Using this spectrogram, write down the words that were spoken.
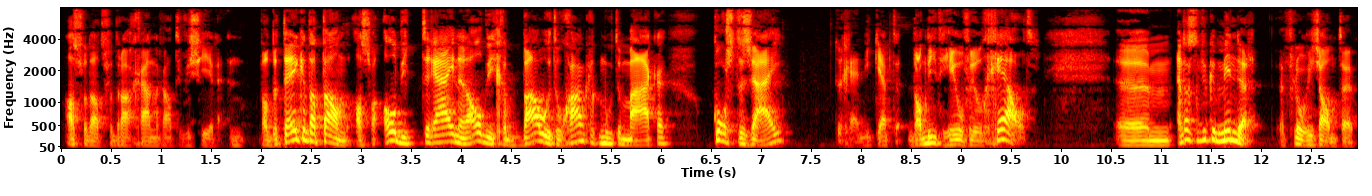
als we dat verdrag gaan ratificeren? En wat betekent dat dan? Als we al die treinen en al die gebouwen toegankelijk moeten maken, kosten zij, de gehandicapten, dan niet heel veel geld. Ehm, en dat is natuurlijk een minder florisante,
